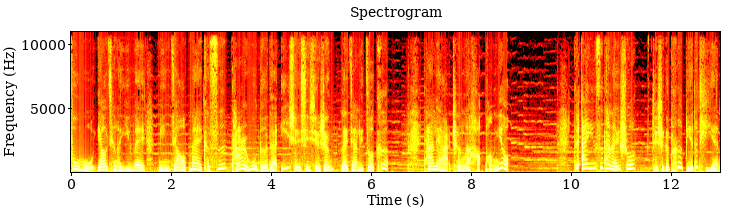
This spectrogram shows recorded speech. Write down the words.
父母邀请了一位名叫麦克斯·塔尔穆德的医学系学生来家里做客，他俩成了好朋友。对爱因斯坦来说，这是个特别的体验。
